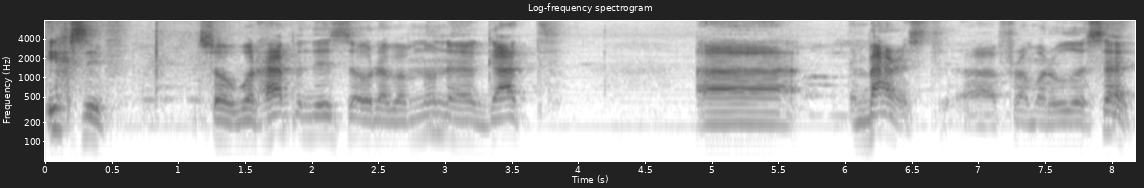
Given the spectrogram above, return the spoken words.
Iksiv. So what happened is, so Rabbi Amnuna got uh, embarrassed uh, from what Ula said.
